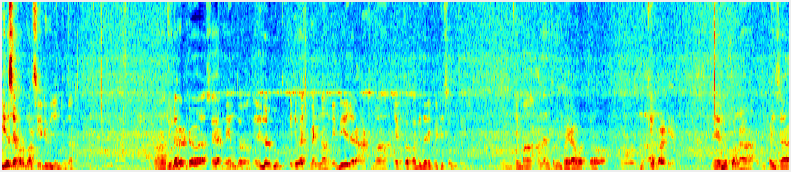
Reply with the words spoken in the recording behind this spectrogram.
PSI Parmar C division Junagadh. Junagadh શહેરની અંદર એલ્ડર ગ્રુપ ઇન્વેસ્ટમેન્ટ નામની બે હજાર આઠમાં એક ભાગીદારી પેઢી શરૂ થઈ જેમાં આનંદ કનુભાઈ રાવત મુખ્ય પાર્ટી હતા. એ લોકોના પૈસા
